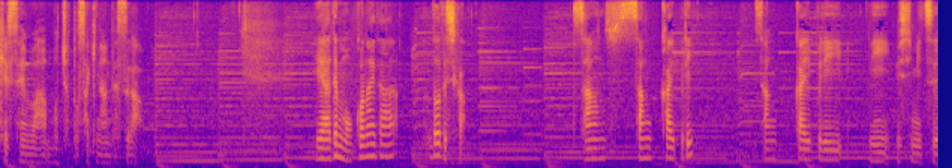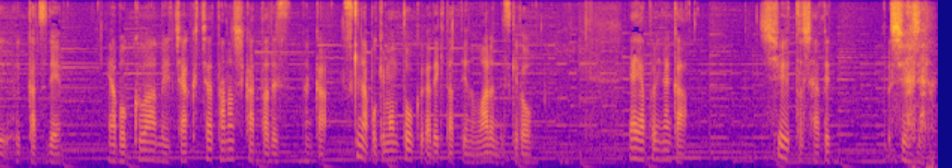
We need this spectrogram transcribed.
決戦はもうちょっと先なんですが。いやでもこの間どうでした？か 3, 3回ぶり？3回ぶりに牛光復活でいや僕はめちゃくちゃ楽しかったです。なんか好きなポケモントークができたっていうのもあるんですけどいややっぱりなんかシューと喋っシューじゃない。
